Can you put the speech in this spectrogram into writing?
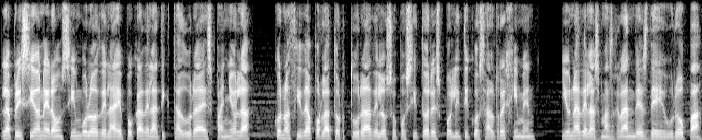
La prisión era un símbolo de la época de la dictadura española, conocida por la tortura de los opositores políticos al régimen y una de las más grandes de Europa.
